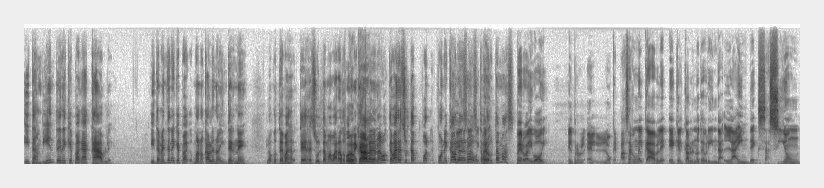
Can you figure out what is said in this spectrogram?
y también tienes que pagar cable y también tienes que pagar, bueno, cable no, internet. Loco, te, va, te resulta más barato No, pero poner cable. cable. de nuevo. Te va a resultar pon- poner cable Sí, de sí, nuevo. sí, te va a pero- resultar más. Pero ahí voy. El el- lo que pasa con el cable es que el cable no te brinda la indexación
